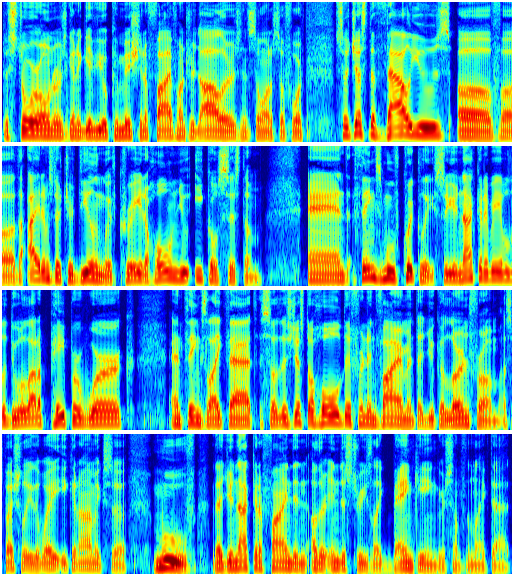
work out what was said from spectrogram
the store owner is going to give you a commission of five hundred dollars, and so on and so forth. So just the values of uh, the items that you're dealing with create a whole new ecosystem, and things move quickly. So you're not going to be able to do a lot of paperwork and things like that. So there's just a whole different environment that you can learn from, especially the way economics uh, move that you're not going to find in other industries like banking or something like that.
